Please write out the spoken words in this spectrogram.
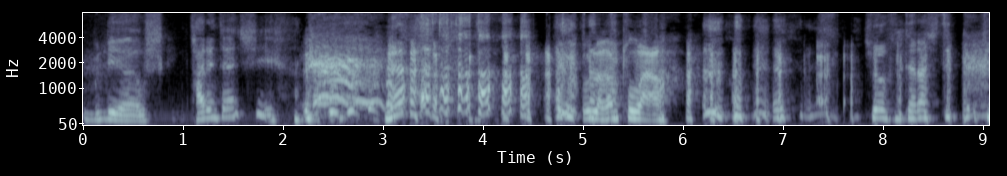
قول لي آه، واش قاري انت هادشي ولا غنطلعها شوف انت راه شتك tu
